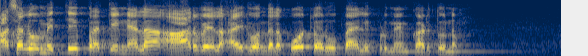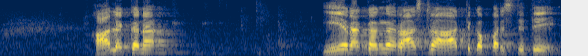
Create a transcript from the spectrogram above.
అసలు మిత్తి ప్రతి నెల ఆరు వేల ఐదు వందల కోట్ల రూపాయలు ఇప్పుడు మేము కడుతున్నాం. ఆ లెక్కన ఏ రకంగా రాష్ట్ర ఆర్థిక పరిస్థితి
